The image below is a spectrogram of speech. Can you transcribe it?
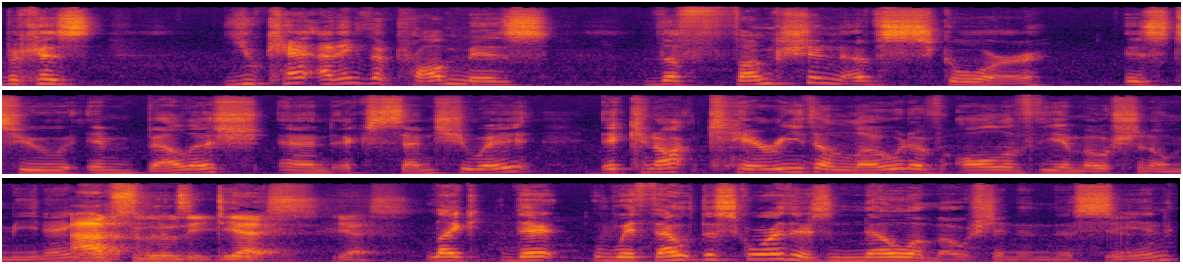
because you can't. I think the problem is the function of score is to embellish and accentuate. It cannot carry the load of all of the emotional meaning. and that's what it's Absolutely. Yes. Yes. Like there, without the score, there's no emotion in this Yeah. scene,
